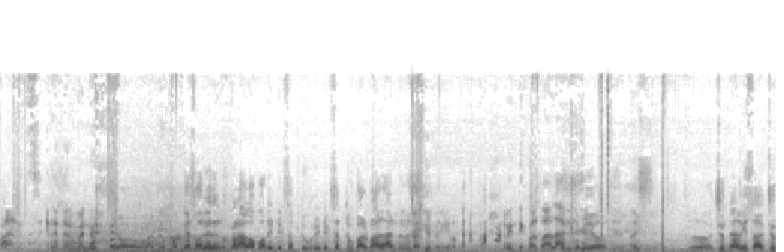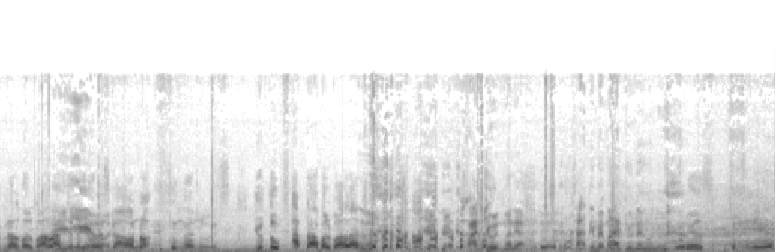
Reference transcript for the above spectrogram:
Trans entertainment. Iya, waduh podcast podcast yang terkenal apa rindik seduh, rindik seduh bal-balan terus aja Rintik bal-balan. Iya, wis oh, jurnalis ah, jurnal bal-balan Iya. jenenge wis gak ono sing anu YouTube Atta bal-balan. Madun malah. Sak timbek madun nang ngono. Wis jenenge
